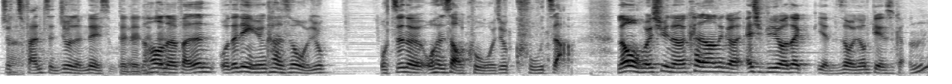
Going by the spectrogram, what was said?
就嗯反正拯救人类什么的。对对对对然后呢，反正我在电影院看的时候，我就我真的我很少哭，我就哭炸。然后我回去呢，看到那个 HBO 在演的时候，我就用电视看，嗯，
